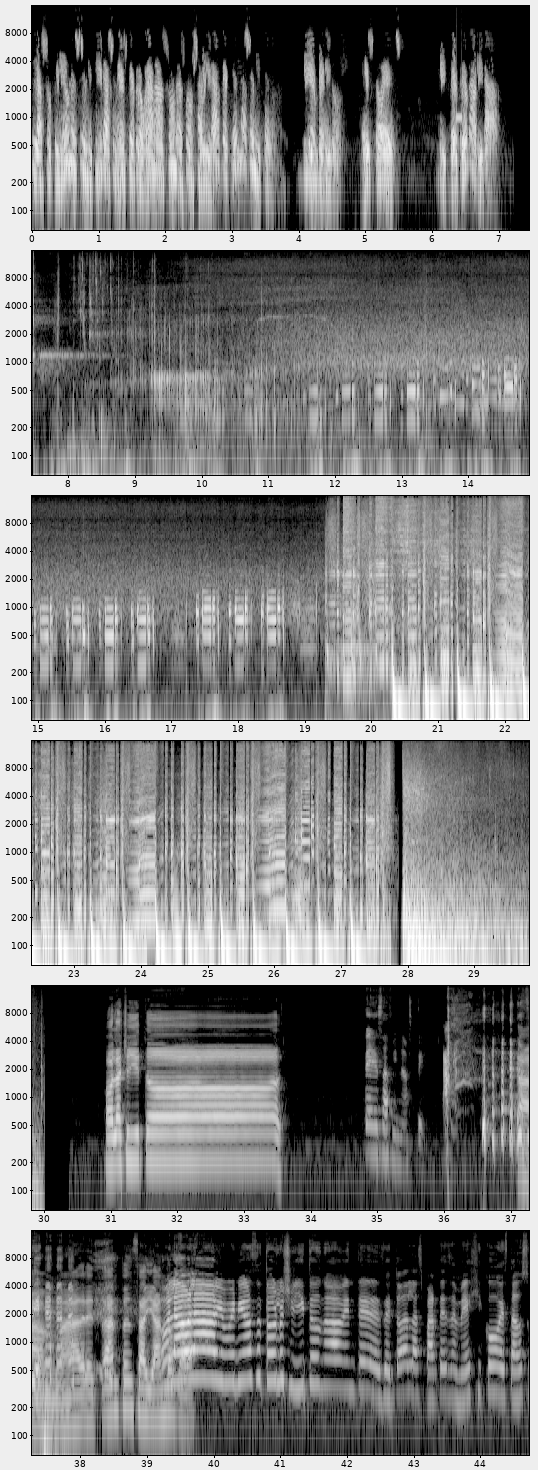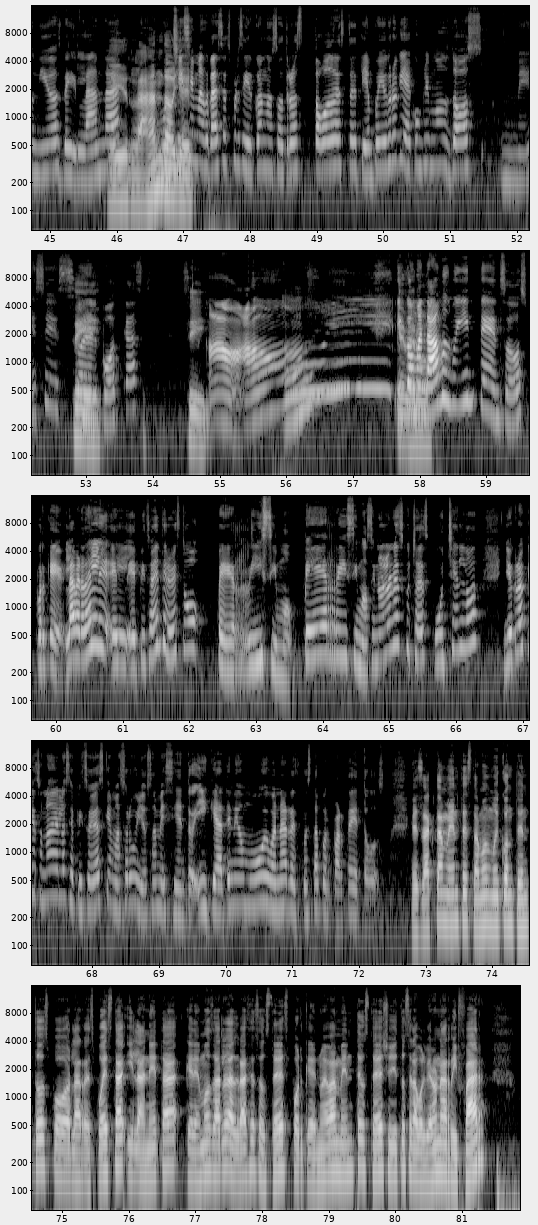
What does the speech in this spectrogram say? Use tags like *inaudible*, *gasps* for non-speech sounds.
Las opiniones emitidas en este programa son responsabilidad de quien las emite. Bienvenidos. Esto es Mi. Hola chullitos. Te desafinaste. *laughs* La madre, tanto ensayando. Hola, para- hola, bienvenidos a todos los chullitos nuevamente desde todas las partes de México, Estados Unidos, de Irlanda. De Irlanda, oye. Muchísimas gracias por seguir con nosotros todo este tiempo. Yo creo que ya cumplimos dos meses Sí. con el podcast. Sí. Ay. Y como verbo. andábamos muy intensos, porque la verdad el, el episodio anterior estuvo perrísimo, perrísimo. Si no lo han escuchado, escúchenlo. Yo creo que es uno de los episodios que más orgullosa me siento y que ha tenido muy buena respuesta por parte de todos. Exactamente, estamos muy contentos por la respuesta y la neta queremos darle las gracias a ustedes porque nuevamente ustedes chullitos se la volvieron a rifar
